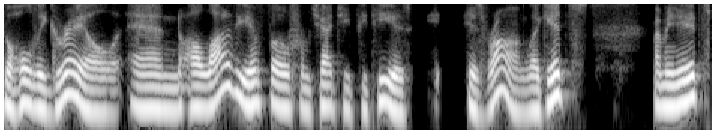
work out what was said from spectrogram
the holy grail and a lot of the info from ChatGPT is is wrong like it's i mean it's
